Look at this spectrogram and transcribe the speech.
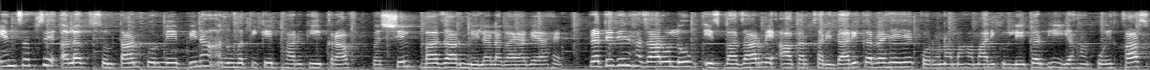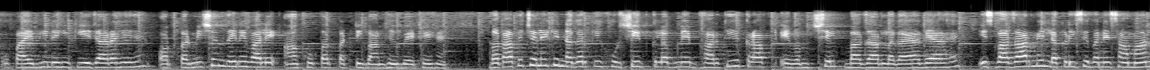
इन सबसे अलग सुल्तानपुर में बिना अनुमति के भारतीय क्राफ्ट व शिल्प बाज़ार मेला लगाया गया है। प्रतिदिन हज़ारों लोग इस बाज़ार में आकर खरीदारी कर रहे हैं। कोरोना महामारी को लेकर भी यहाँ कोई खास उपाय भी नहीं किए जा रहे हैं और परमिशन देने वाले आँखों पर पट्टी बांधे बैठे हैं। बताते चले कि नगर के खुर्शीद क्लब में भारतीय क्राफ्ट एवं शिल्प बाज़ार लगाया गया है। इस बाज़ार में लकड़ी से बने सामान,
